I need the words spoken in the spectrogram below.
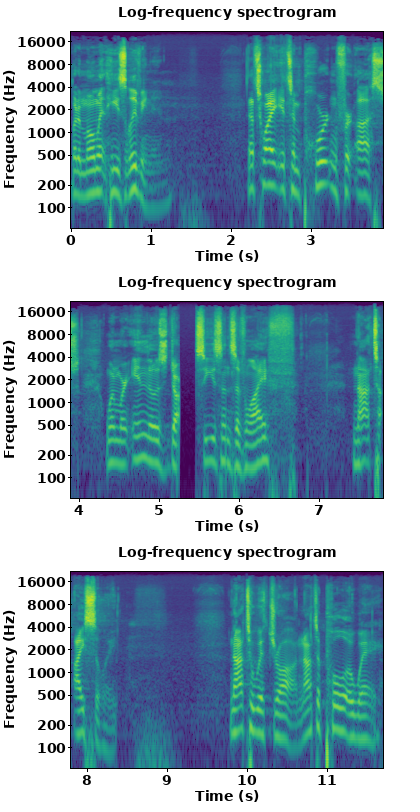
but a moment he's living in. That's why it's important for us when we're in those dark seasons of life not to isolate, not to withdraw, not to pull away.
